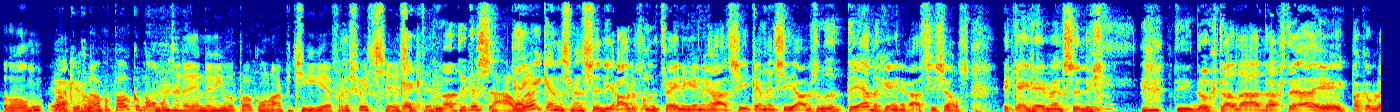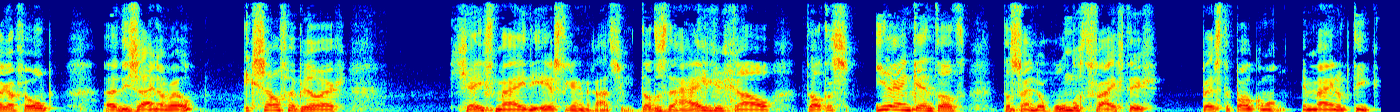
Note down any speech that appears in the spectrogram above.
Ron, Ja. Oké, Ron. welke Pokémon moeten er in de nieuwe Pokémon RPG eh, voor de Switch eh, Kijk, zitten? nou dit is... De oude? Kijk, ik ken dus mensen die houden van de tweede generatie. Ik ken mensen die houden van de derde generatie zelfs. Ik ken geen mensen die, die nog daarna dachten... Hey, ik pak hem nog even op. Eh, die zijn er wel. Ik zelf heb heel erg... Geef mij die eerste generatie. Dat is de heilige graal. Dat is... Iedereen kent dat. Dat zijn de 150 beste Pokémon. In mijn optiek.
